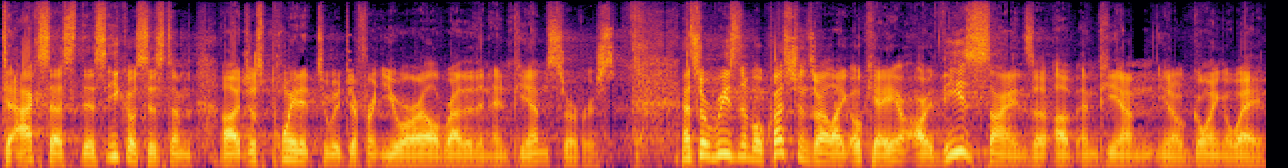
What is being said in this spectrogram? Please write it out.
to access this ecosystem, uh, just point it to a different URL rather than NPM servers. And so reasonable questions are like, okay, are these signs of, of NPM, you know, going away?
